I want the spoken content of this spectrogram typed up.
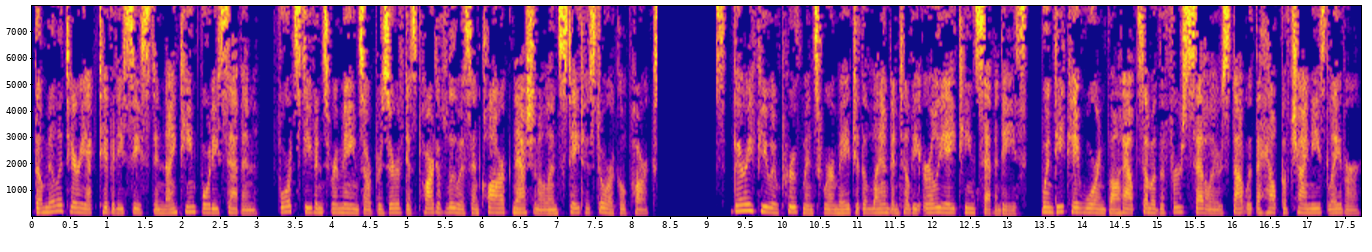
Though military activity ceased in 1947, Fort Stevens remains are preserved as part of Lewis and Clark National and State Historical Parks. Very few improvements were made to the land until the early 1870s, when D.K. Warren bought out some of the first settlers. With the help of Chinese labor,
